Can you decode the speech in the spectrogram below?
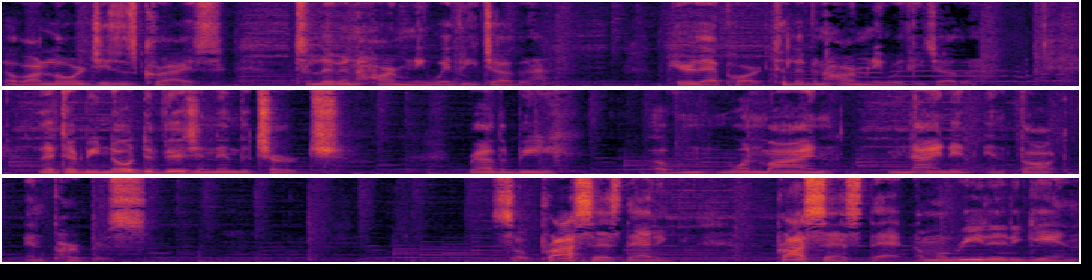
of our Lord Jesus Christ, to live in harmony with each other." Hear that part to live in harmony with each other. Let there be no division in the church. Rather be of one mind, united in thought and purpose. So process that. Process that. I'm gonna read it again,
